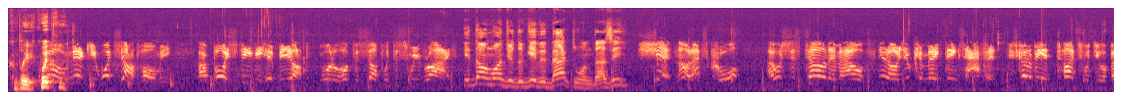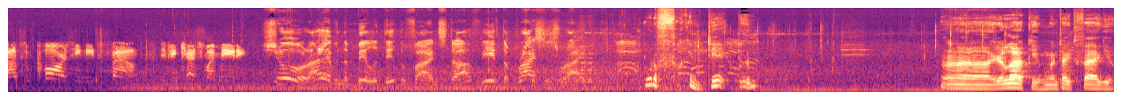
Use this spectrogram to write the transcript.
complete it Yo, quickly. Nicky, what's up, homie? Our boy Stevie hit me up. You want to hook us up with the sweet ride? He don't want you to give it back to him, does he? Shit, no, that's cool. I was just telling him how, you know, you can make things happen. He's gonna be in touch with you about some cars he needs found, if you catch my meaning. Sure, I have an ability to find stuff if the price is right. What a fucking dick, dude. Uh, you're lucky. I'm gonna take the fag you.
